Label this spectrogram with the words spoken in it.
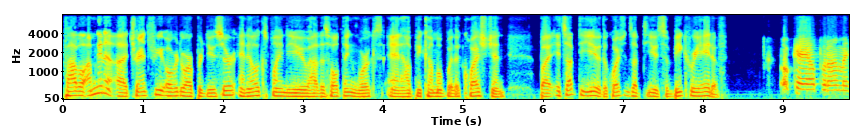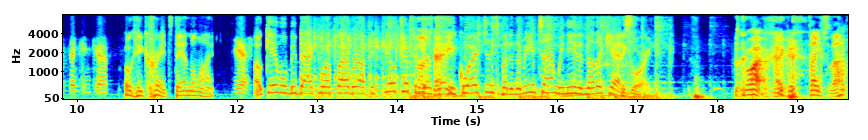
Pablo, I'm going to uh, transfer you over to our producer, and he'll explain to you how this whole thing works and help you come up with a question. But it's up to you. The question's up to you, so be creative. Okay, I'll put on my thinking cap. Okay, great. Stay on the line. Yes. Okay, we'll be back to our fiber optic field trip in just a few questions, but in the meantime, we need another category. Right. Okay. Good. Thanks for that.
